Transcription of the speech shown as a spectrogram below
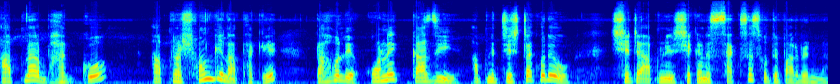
আপনার ভাগ্য আপনার সঙ্গে না থাকে, তাহলে অনেক কাজই আপনি চেষ্টা করেও সেটা আপনি সেখানে সাকসেস হতে পারবেন না।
